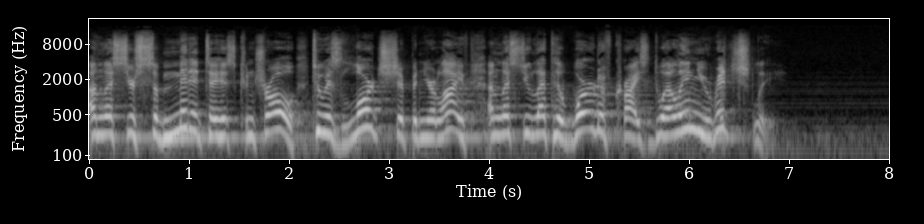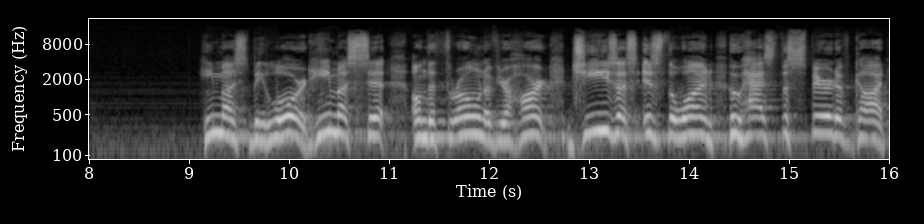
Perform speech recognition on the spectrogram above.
unless you're submitted to His control, to His lordship in your life, unless you let the Word of Christ dwell in you richly. He must be Lord. He must sit on the throne of your heart. Jesus is the one who has the Spirit of God.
